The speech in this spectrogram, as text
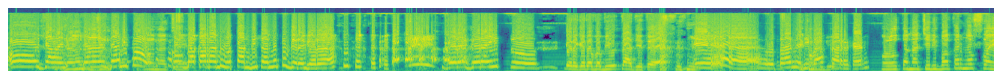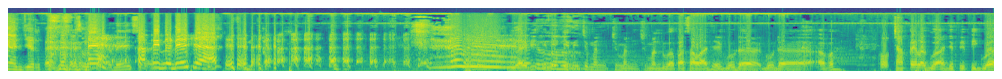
Oh, jangan Jangan, jangan jangan itu. Jangan. Kebakaran hutan di sana tuh gara-gara gara-gara itu. Gara-gara babi hutan gitu ya. Iya, hutannya Tapi kalau dibakar kan. Kalau hutan Aceh dibakar nge-fly anjir. seluruh Eh, Indonesia satu Indonesia. Gila ini ini ini cuman cuman cuman dua pasal aja ya gue udah gue udah apa capek lah gue anjir pipi gue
